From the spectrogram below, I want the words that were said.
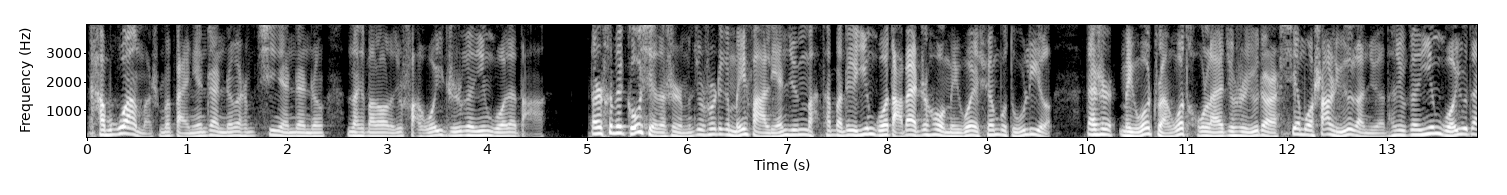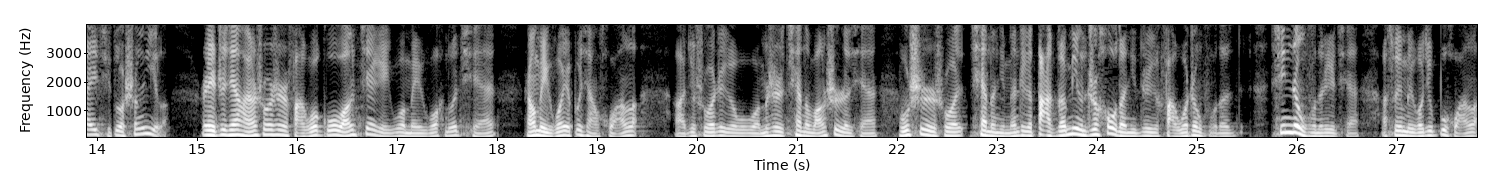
看不惯嘛，什么百年战争啊，什么七年战争，乱七八糟的，就法国一直跟英国在打。但是特别狗血的是什么？就是说这个美法联军吧，他把这个英国打败之后，美国也宣布独立了。但是美国转过头来就是有点卸磨杀驴的感觉，他就跟英国又在一起做生意了。而且之前好像说是法国国王借给过美国很多钱，然后美国也不想还了啊，就说这个我们是欠的王室的钱，不是说欠的你们这个大革命之后的你这个法国政府的新政府的这个钱啊，所以美国就不还了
